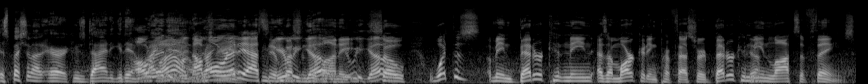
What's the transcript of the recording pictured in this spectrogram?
Especially not Eric, who's dying to get in. Already. right Wow, in, I'm right in. already asking a Here we question, go, Damani. here we go. So, what does I mean? Better can mean as a marketing professor. Better can Yeah. mean lots of things.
